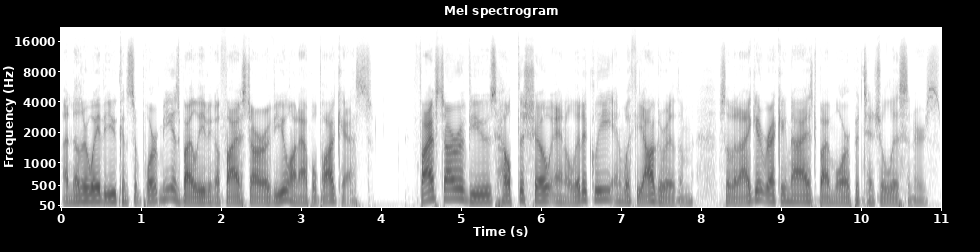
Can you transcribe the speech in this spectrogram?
Another way that you can support me is by leaving a five star review on Apple Podcasts. Five star reviews help the show analytically and with the algorithm so that I get recognized by more potential listeners.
